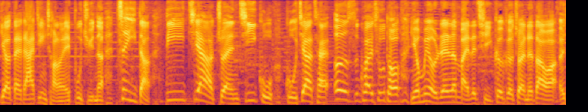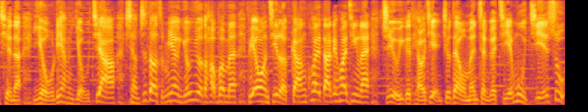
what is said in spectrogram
要带大家进场来布局呢这一档低价转机股，股价才二十块出头，有没有人人买得起，个个赚得到啊？而且呢有量有价啊！想知道怎么样拥有的好朋友们，不要忘记了，赶快打电话进来。来，只有一个条件，就在我们整个节目结束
